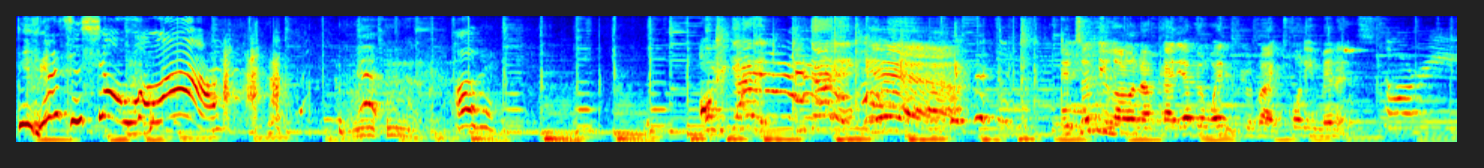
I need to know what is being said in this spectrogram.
你不要一直笑我啦。OK， Oh, you got it! You got it! Yeah! It took you long enough, Patty. I've been waiting for you for like 20 minutes. Sorry，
